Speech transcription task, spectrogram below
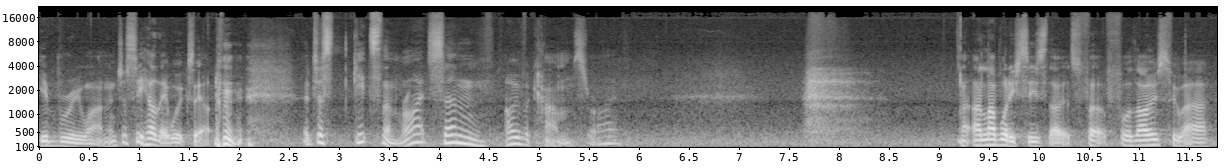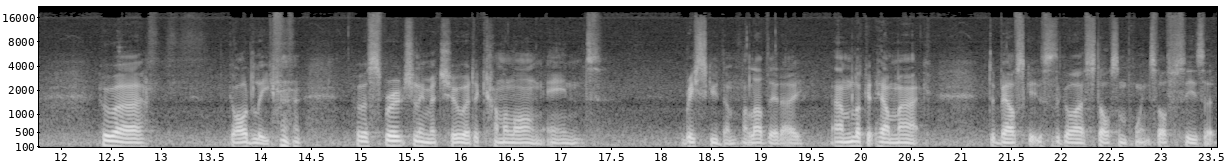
everyone and just see how that works out. it just gets them, right? Sin overcomes, right? I love what he says, though. It's for, for those who are, who are godly, who are spiritually mature, to come along and rescue them. I love that, eh? Um, look at how Mark Dubowski, this is the guy I stole some points off, says it.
